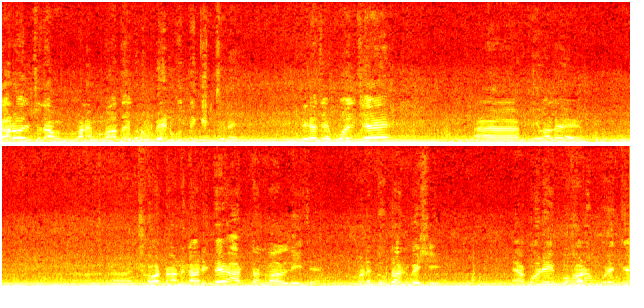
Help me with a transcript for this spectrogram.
গারল চুদা মানে মাথায় কোনো ব্রেন বুদ্ধি কিচ্ছু নেই। ঠিক আছে? বলছে কি বলে ছ টন গাড়িতে আট টন মাল দিয়েছে মানে দু টন বেশি। এখন এই বহরমপুরের যে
